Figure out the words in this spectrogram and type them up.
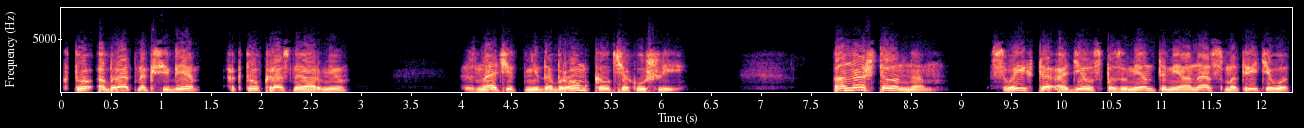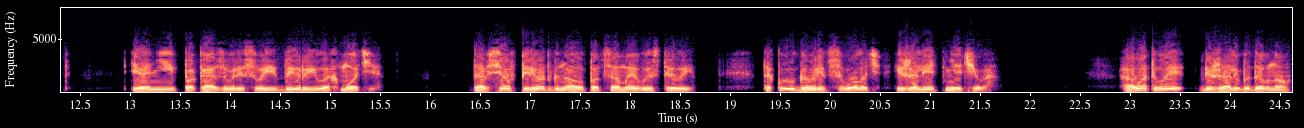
Кто обратно к себе, а кто в Красную армию. Значит, не добром к Колчаку шли. А на что он нам? Своих-то одел с позументами, а нас, смотрите вот, и они показывали свои дыры и лохмотья. Да все вперед гнал под самые выстрелы. Такую, говорит, сволочь, и жалеть нечего. А вот вы бежали бы давно.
